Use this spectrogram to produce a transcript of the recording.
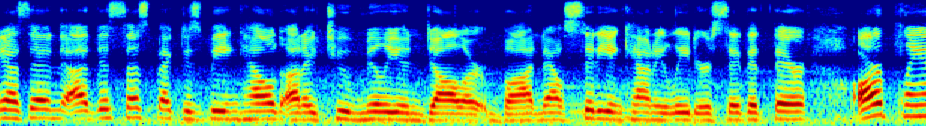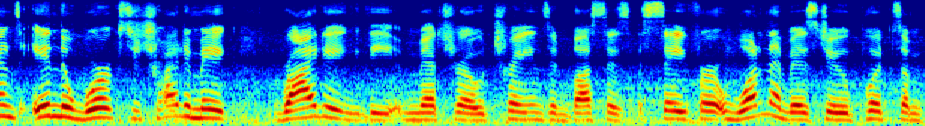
Yes, and uh, this suspect is being held on a $2 million bond. Now, city and county leaders say that there are plans in the works to try to make riding the metro trains and buses safer. One of them is to put some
